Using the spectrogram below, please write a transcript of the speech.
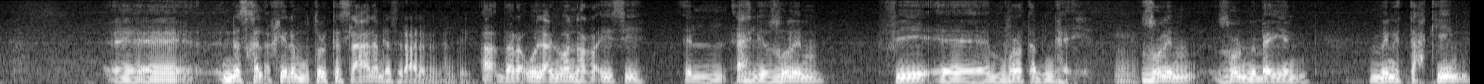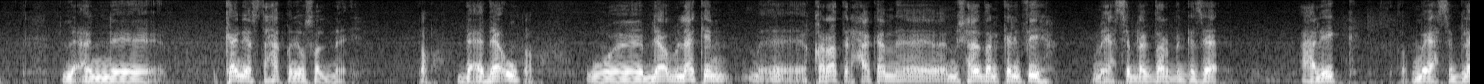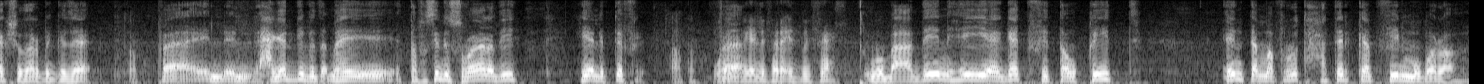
آه النسخة الأخيرة من بطولة كأس العالم؟ كأس العالم للأندية. أقدر أقول عنوانها الرئيسي الأهلي ظلم في آه مباراة قبل النهائي. ظلم ظلم بين من التحكيم لأن كان يستحق أن يوصل للنهائي طبعا. بادائه طبعا. وبلعبه لكن آه، قرارات الحكم آه، مش هنقدر نتكلم فيها. ما يحسب لك ضربة جزاء عليك وما يحسبلكش ضربة جزاء. فالحاجات دي بت... ما هي التفاصيل الصغيرة دي هي اللي بتفرق. آه طبعا. ف- وهي اللي فرقت بالفعل. وبعدين هي جت في توقيت انت المفروض هتركب فيه المباراة.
